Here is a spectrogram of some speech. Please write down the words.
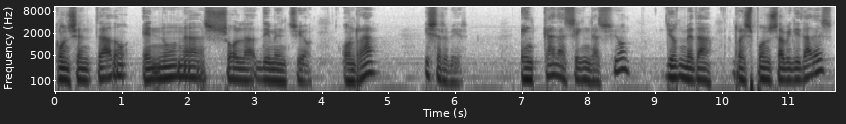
concentrado en una sola dimensión, honrar y servir. En cada asignación Dios me da responsabilidades,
